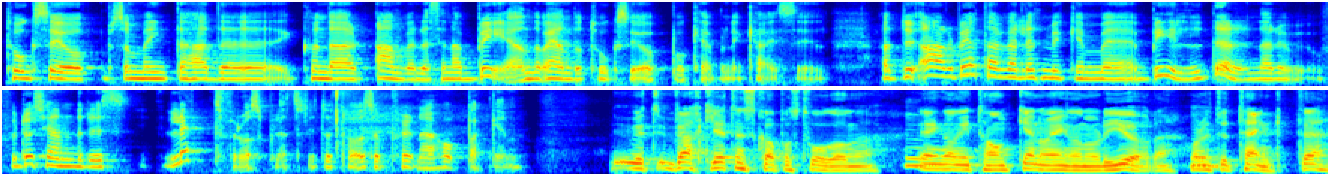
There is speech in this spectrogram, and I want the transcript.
tog sig upp som inte hade, kunde använda sina ben och ändå tog sig upp på Kebnekaise. Att du arbetar väldigt mycket med bilder, när du, för då kändes det lätt för oss plötsligt att ta oss upp för den här hoppbacken. Vet, verkligheten skapas två gånger. Mm. En gång i tanken och en gång när du gör det. Har du mm. inte tänkt det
